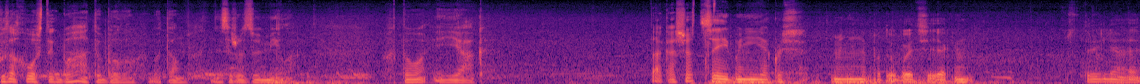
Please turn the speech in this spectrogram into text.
білохвостих багато було, бо там не зрозуміло, хто і як. Так, а що цей мені якось мені не подобається, як він стріляє.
